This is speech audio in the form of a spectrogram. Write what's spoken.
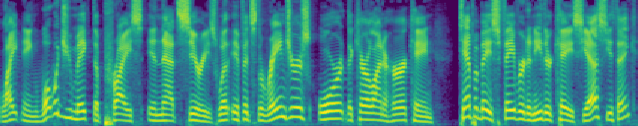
Lightning. What would you make the price in that series? If it's the Rangers or the Carolina Hurricane, Tampa Bay's favored in either case, yes, you think?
